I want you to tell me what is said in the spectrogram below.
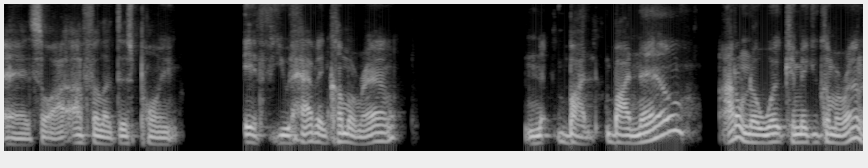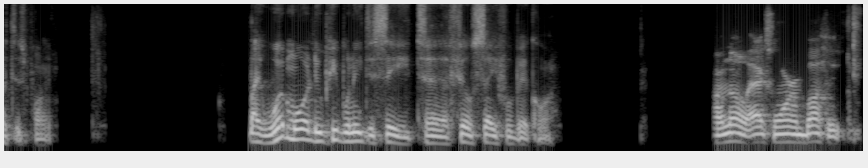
And so I, I feel at this point, if you haven't come around by by now, I don't know what can make you come around at this point. Like, what more do people need to see to feel safe with Bitcoin? I don't know. Ask Warren Buffett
